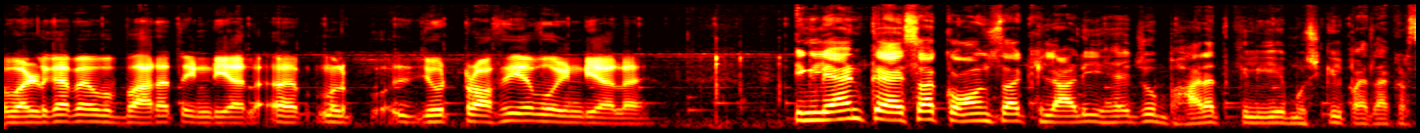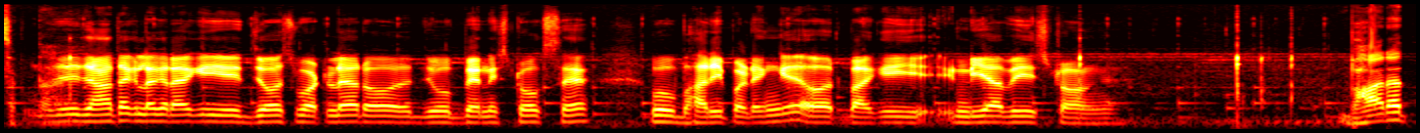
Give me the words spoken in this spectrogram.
वर्ल्ड कप है वो भारत, इंडिया मतलब जो ट्रॉफी है वो इंडिया लाए। इंग्लैंड का ऐसा कौन सा खिलाड़ी है जो भारत के लिए मुश्किल पैदा कर सकता है? मुझे जहाँ तक लग रहा है कि ये जॉर्ज बटलर और जो बेन स्टोक्स हैं वो भारी पड़ेंगे और बाकी इंडिया भी स्ट्रांग है। भारत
